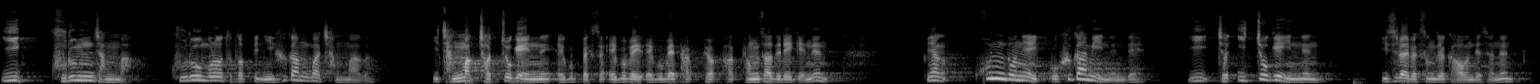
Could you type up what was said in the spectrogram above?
이 구름 장막, 구름으로 덮인 이 흑암과 장막은 이 장막 저쪽에 있는 애굽 백성, 애굽의 애굽의 병사들에게는 그냥 혼돈에 있고 흑암이 있는데 이 저 이쪽에 있는 이스라엘 백성들 가운데서는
